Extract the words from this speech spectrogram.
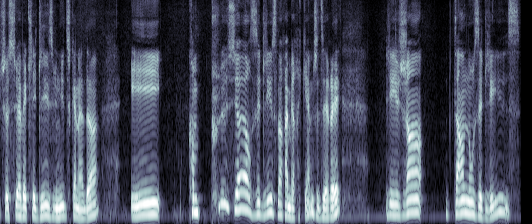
je suis avec l'Église unie du Canada et comme plusieurs églises nord-américaines, je dirais, les gens dans nos églises,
